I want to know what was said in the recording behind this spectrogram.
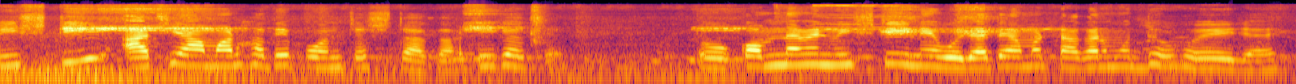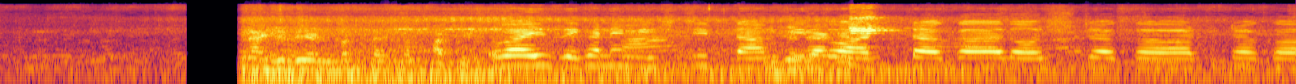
মিষ্টি আছে আমার হাতে পঞ্চাশ টাকা ঠিক আছে? তো কম দামের মিষ্টিই নেব যাতে আমার টাকার মধ্যেও হয়ে যায়। গাইজ এখানে মিষ্টির দাম কিন্তু আট টাকা দশ টাকা আট টাকা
